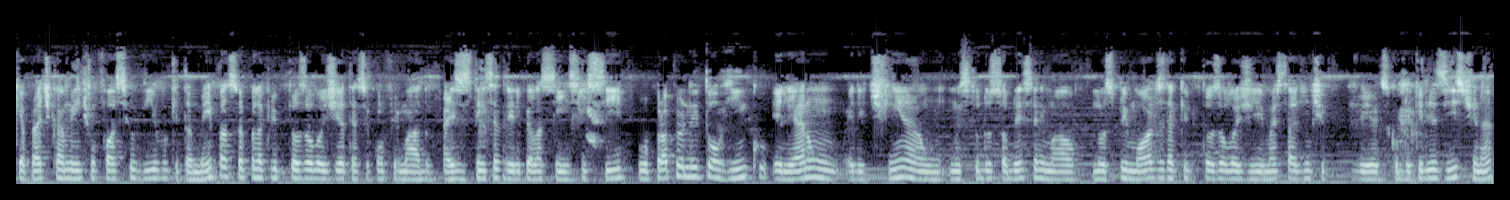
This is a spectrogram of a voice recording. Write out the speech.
que é praticamente um fóssil vivo que também passou pela criptozoologia até ser confirmado a existência dele pela ciência em si. O próprio ornitorrinco, ele era um, ele tinha um, um estudo sobre esse animal nos primórdios da criptozoologia, mais tarde a gente veio descobrir que ele existe, né?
